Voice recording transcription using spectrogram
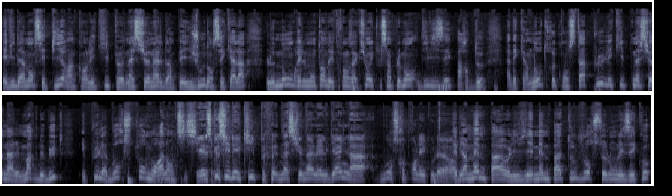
Évidemment, c'est pire hein, quand l'équipe nationale d'un pays joue. Dans ces cas-là, le nombre et le montant des transactions est tout simplement divisé par deux, avec un autre constat. Plus l'équipe nationale marque de but, et plus la bourse tourne au ralenti. Et est-ce que si l'équipe nationale elle gagne, la bourse reprend les couleurs? Eh bien même pas Olivier, même pas, toujours selon les échos.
